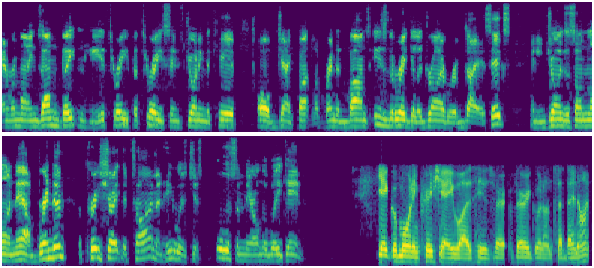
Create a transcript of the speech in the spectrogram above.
and remains unbeaten here, three for three since joining the care of Jack Butler. Brendan Barnes is the regular driver of Deus Ex, and he joins us online now. Brendan, appreciate the time, and he was just awesome there on the weekend. Yeah, good morning, Chris. Yeah, he was. He was very, very good on Saturday night.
